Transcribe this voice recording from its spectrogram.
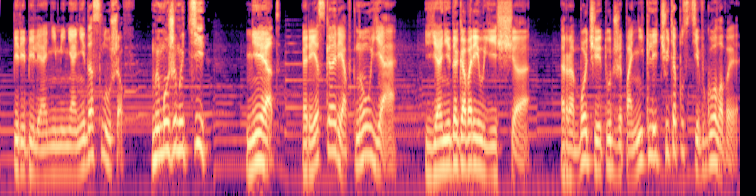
– перебили они меня, не дослушав. «Мы можем идти!» «Нет!» – резко рявкнул я. «Я не договорил еще!» Рабочие тут же поникли, чуть опустив головы.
